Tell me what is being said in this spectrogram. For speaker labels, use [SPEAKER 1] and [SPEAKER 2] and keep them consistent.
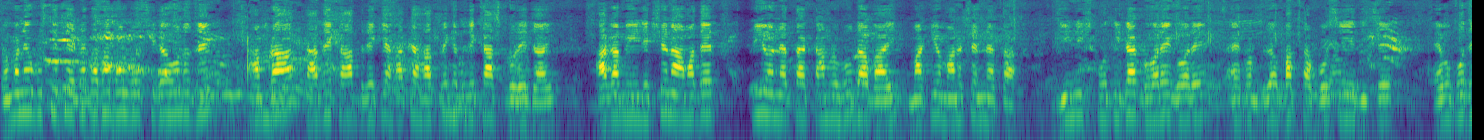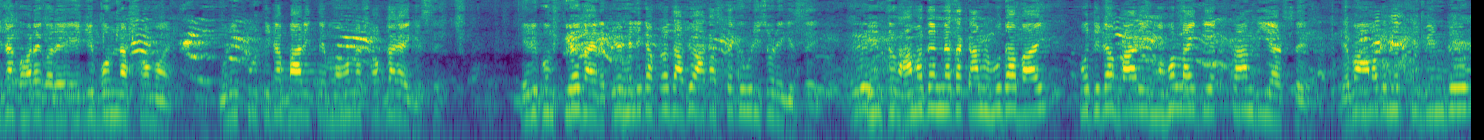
[SPEAKER 1] সম্মানীয় উপস্থিতি একটা কথা বলব, সেটা হলো যে আমরা কাঁধে কাঁধ রেখে হাতে হাত রেখে যদি কাজ করে যাই, আগামী ইলেকশনে আমাদের প্রিয় নেতা কামরুহুদা ভাই, মাটিও মানুষের নেতা জিনিস প্রতিটা ঘরে ঘরে এখন বার্তা বসিয়ে দিচ্ছে এবং প্রতিটা ঘরে ঘরে এই যে বন্যার সময়, উনি প্রতিটা বাড়িতে, মহল্লা সব জায়গায় গেছে। এরকম কেউ যায় না, কেউ হেলিকপ্টার আসে আকাশ থেকে উড়ি চলে গেছে। কিন্তু আমাদের নেতা কামরুহুদা ভাই প্রতিটা বাড়ি, মহল্লায় গিয়ে প্রাণ দিয়ে আসছে এবং আমাদের নেতৃবৃন্দুর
